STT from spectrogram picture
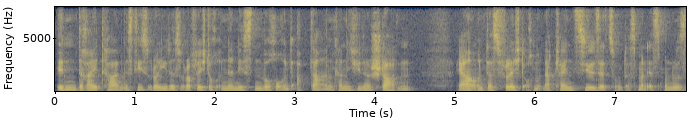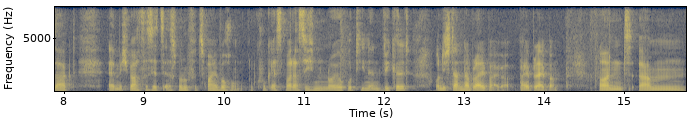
in drei Tagen ist dies oder jedes oder vielleicht auch in der nächsten Woche und ab da an kann ich wieder starten. Ja, und das vielleicht auch mit einer kleinen Zielsetzung, dass man erstmal nur sagt, ähm, ich mache das jetzt erstmal nur für zwei Wochen und gucke erstmal, dass sich eine neue Routine entwickelt und ich dann dabei bleibe. Und ähm,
